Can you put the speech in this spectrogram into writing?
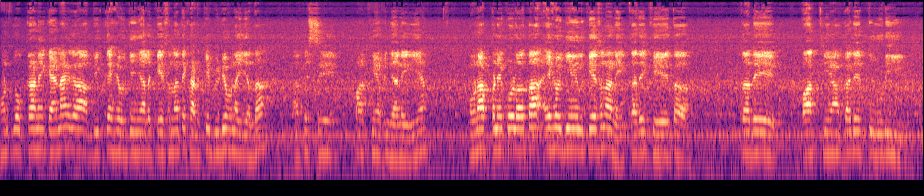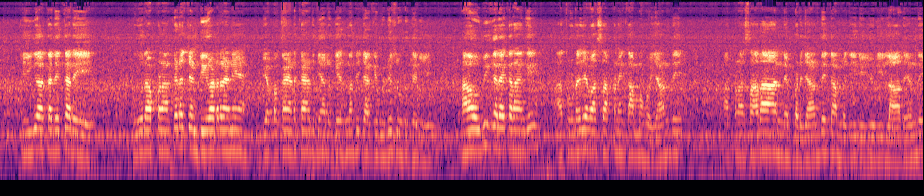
ਹੁਣ ਲੋਕਾਂ ਨੇ ਕਹਿਣਾ ਹੈਗਾ ਵੀ ਕਿਹੋ ਜਿਹੀਆਂ ਲੋਕੇਸ਼ਨਾਂ ਤੇ ਖੜ ਕੇ ਵੀਡੀਓ ਬਣਾਈ ਜਾਂਦਾ ਆ ਪਿੱਛੇ ਪਾਰਕੀਆਂ ਪਈਆਂ ਨੇਗੀਆਂ ਹੁਣ ਆਪਣੇ ਕੋਲ ਤਾਂ ਇਹੋ ਜਿਹੀਆਂ ਲੋਕੇਸ਼ਨਾਂ ਨੇ, ਕਦੇ ਖੇਤ, ਕਦੇ ਪਾਥੀਆਂ, ਕਦੇ ਤੂੜੀ, ਠੀਕ ਆ, ਕਦੇ ਘਰੇ। ਹੋਰ ਆਪਣਾ ਕਿਹੜਾ ਚੰਡੀਗੜ੍ਹ ਰਹਿਣੇ ਆ? ਵੀ ਆਪਾਂ ਘੈਂਟ ਘੈਂਟ ਜਾਂ ਲੋਕੇਸ਼ਨਾਂ ਤੇ ਜਾ ਕੇ ਵੀਡੀਓ ਸ਼ੂਟ ਕਰੀਏ। ਹਾਂ, ਉਹ ਵੀ ਕਰਿਆ ਕਰਾਂਗੇ। ਆ ਥੋੜਾ ਜਿਹਾ ਬਸ ਆਪਣੇ ਕੰਮ ਹੋ ਜਾਣ ਦੇ। ਆਪਣਾ ਸਾਰਾ ਨਿਬੜ ਜਾਣ ਦੇ ਕੰਮ ਜੀਰੀ ਜੂਰੀ ਲਾ ਦੇਣ ਦੇ।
